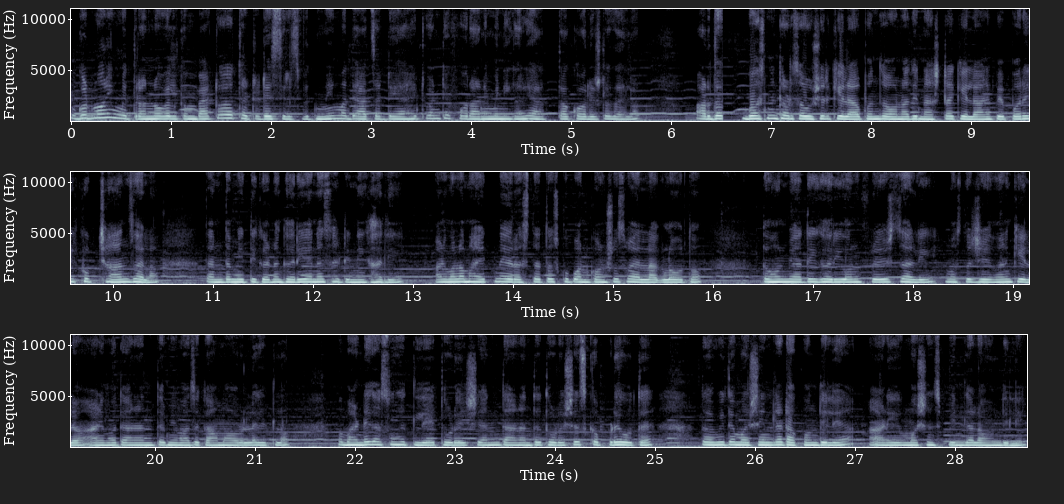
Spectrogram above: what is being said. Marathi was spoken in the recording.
गुड मॉर्निंग मित्रांनो. Welcome back to the thirty day series with me मध्ये आजचा डे आहे ट्वेंटी फोर आणि मी निघाले आत्ता कॉलेजला जायला. अर्धा बसने थोडासा उशीर केला. आपण जाऊन आधी नाश्ता केला आणि पेपरही खूप छान झाला. त्यानंतर मी तिकडनं घरी येण्यासाठी निघाली. आणि मला माहीत नाही रस्त्यातच खूप अनकॉन्शियस व्हायला लागलं होतं. तर म्हणून मी आधी घरी येऊन फ्रेश झाली मस्त जेवण केलं आणि मग त्यानंतर मी माझं काम आवरायला घेतलं. मग भांडे घासून घेतले थोडेसे आणि त्यानंतर थोडेसेच कपडे होते. तर मी ते मशीनला टाकून दिले आणि मशीन स्पिनला लावून दिली.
